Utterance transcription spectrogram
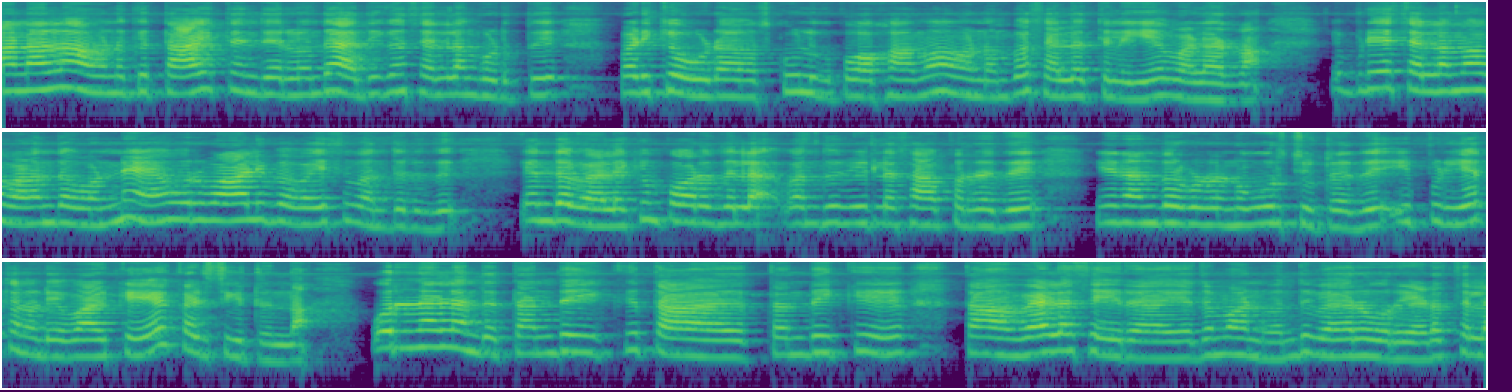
ஆனாலும் அவனுக்கு தாய் தந்தையர் வந்து அதிகம் செல்லம் கொடுத்து படிக்க விட ஸ்கூலுக்கு போகாமல் அவன் ரொம்ப செல்லத்திலேயே வளர்றான். இப்படியே செல்லமாக வளர்ந்த உடனே ஒரு வாலிப வயசு வந்துடுது. எந்த வேலைக்கும் போகிறதில்ல வந்து வீட்டில் சாப்பிட்றது என் நண்பர்களுடன் ஊர் சுட்டுறது இப்படியே தன்னுடைய வாழ்க்கையை கழிச்சிக்கிட்டு இருந்தான். ஒரு நாள் அந்த தந்தைக்கு தா தந்தைக்கு தான் வேலை செய்கிற எஜமான் வந்து வேறு ஒரு இடத்துல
